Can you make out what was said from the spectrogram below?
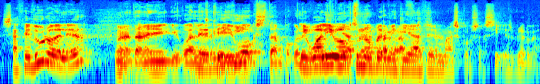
se hace duro de leer. Bueno, también igual de es que iVox tampoco le Igual hacer no permitía párrafos, hacer ¿eh? más cosas, sí, es verdad.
